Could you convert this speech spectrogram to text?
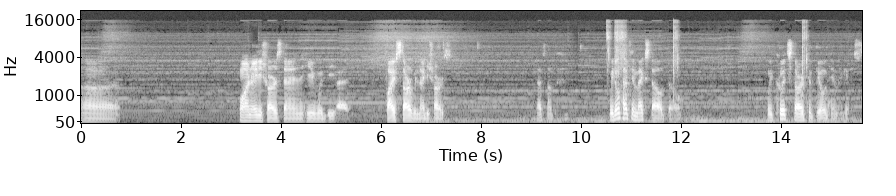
Uh, 180 shards, then he would be at 5 star with 90 shards. That's not bad. We don't have him maxed out though. We could start to build him, I guess.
